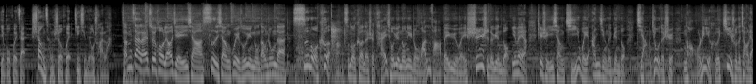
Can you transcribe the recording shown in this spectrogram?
也不会在上层社会进行流传了。咱们再来最后了解一下四项贵族运动当中的斯诺克啊，斯诺克呢是台球运动的一种玩法，被誉为绅士的运动，因为啊这是一项极为安静的运动，讲究的是脑力和技术的较量。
